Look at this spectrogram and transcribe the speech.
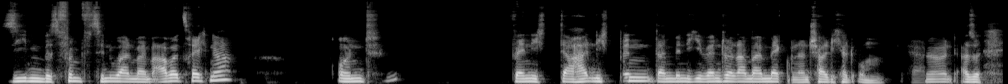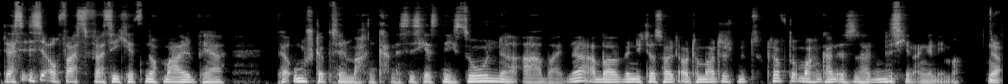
7 bis 15 Uhr an meinem Arbeitsrechner und wenn ich da halt nicht bin, dann bin ich eventuell an meinem Mac und dann schalte ich halt um. Ja. Also das ist auch was, was ich jetzt nochmal per, per Umstöpseln machen kann. Es ist jetzt nicht so eine Arbeit, ne? aber wenn ich das halt automatisch mit Knopfdruck machen kann, ist es halt ein bisschen angenehmer. Ja,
